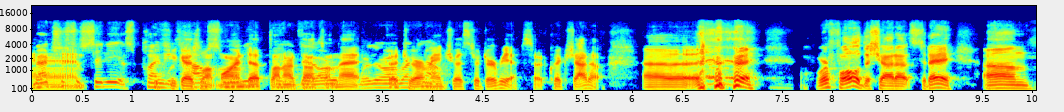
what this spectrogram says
Manchester and City is playing. If you guys want more in depth on our thoughts on that, go right to our now. Manchester Derby episode. Quick shout out. Uh, we're full of the shout outs today. Um,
